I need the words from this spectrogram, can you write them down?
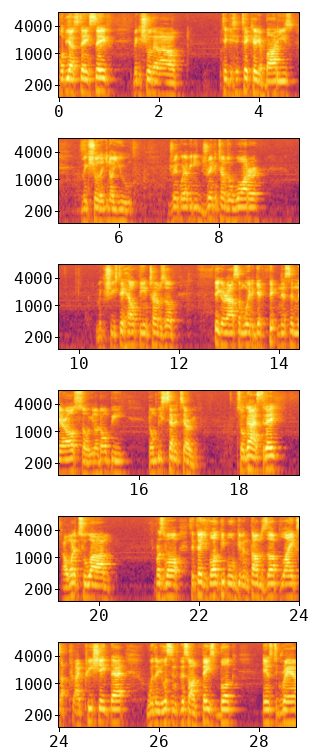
hope you guys staying safe, making sure that uh, take take care of your bodies, make sure that you know you drink whatever you need to drink in terms of water, making sure you stay healthy in terms of figuring out some way to get fitness in there also. You know, don't be don't be sedentary. So guys, today I wanted to um, first of all say thank you for all the people who've given thumbs up, likes. I, I appreciate that. Whether you're listening to this on Facebook, Instagram,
